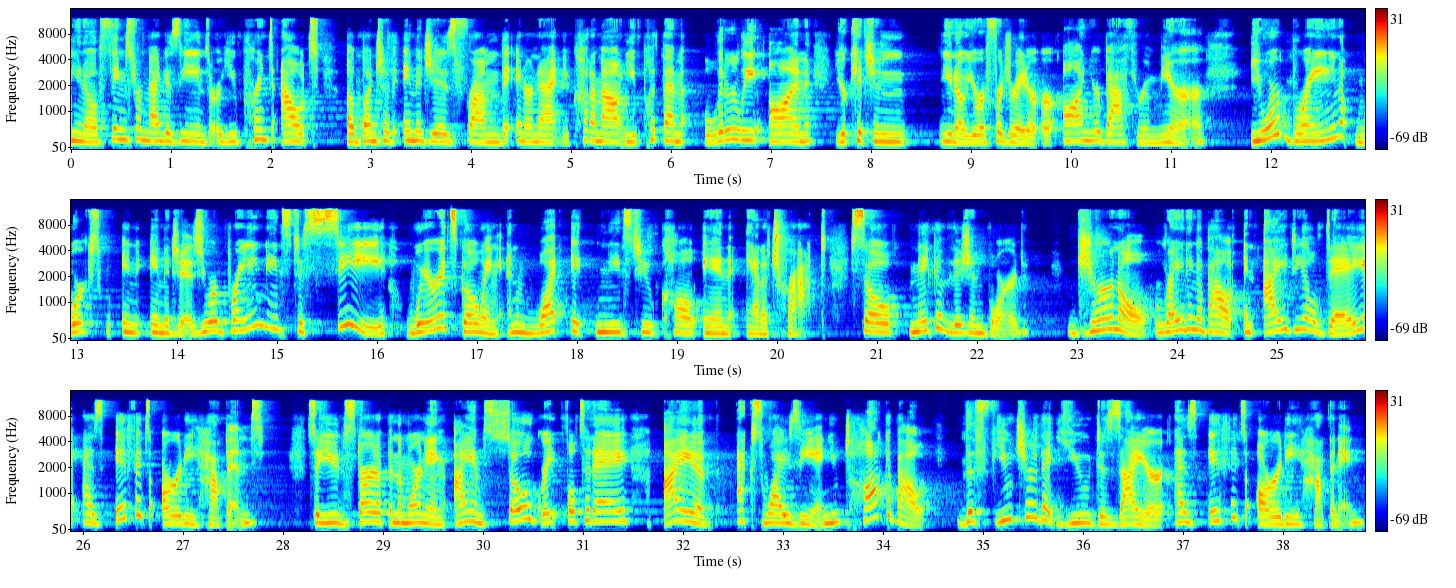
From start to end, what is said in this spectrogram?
you know things from magazines or you print out a bunch of images from the internet you cut them out and you put them literally on your kitchen you know your refrigerator or on your bathroom mirror your brain works in images. Your brain needs to see where it's going and what it needs to call in and attract. So make a vision board, journal, writing about an ideal day as if it's already happened. So you'd start up in the morning. I am so grateful today. I have XYZ. And you talk about the future that you desire as if it's already happening.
